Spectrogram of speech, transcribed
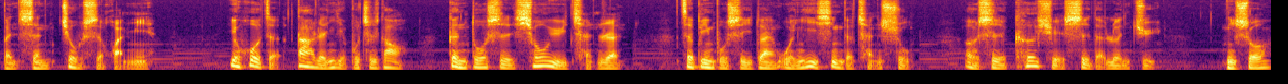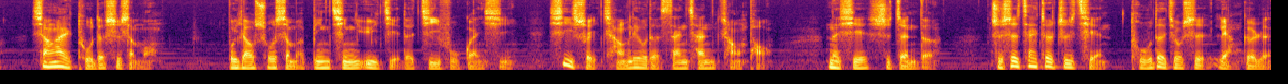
本身就是幻灭。又或者大人也不知道，更多是羞于承认。这并不是一段文艺性的陈述，而是科学式的论据。你说相爱图的是什么？不要说什么冰清玉洁的肌肤关系，细水长流的三餐长跑。那些是真的，只是在这之前，图的就是两个人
